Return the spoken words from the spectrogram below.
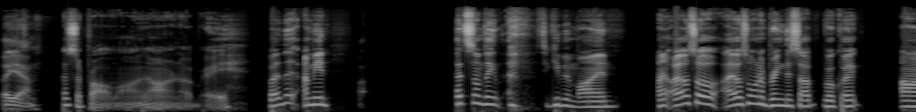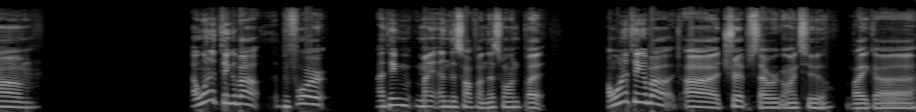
but yeah, that's a problem. I don't know, Bray. But I mean, that's something to keep in mind. I, I also I also want to bring this up real quick. Um, I want to think about before. I think we might end this off on this one, but I want to think about uh trips that we're going to. Like uh,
